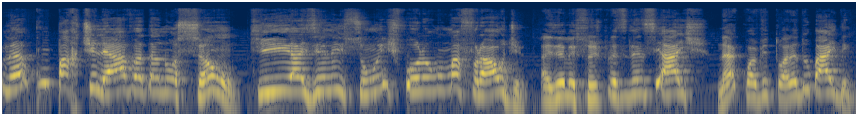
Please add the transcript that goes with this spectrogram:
né, compartilhava da noção que as eleições foram uma fraude, as eleições presidenciais, né, com a vitória do Biden.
